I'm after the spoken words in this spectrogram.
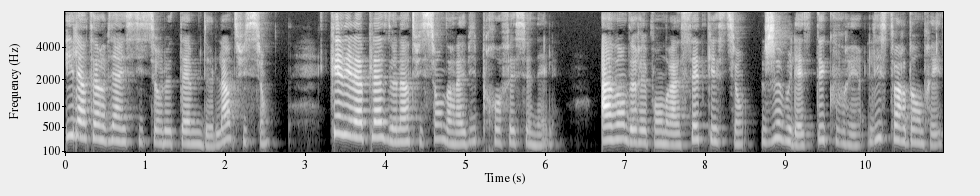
Il intervient ici sur le thème de l'intuition. Quelle est la place de l'intuition dans la vie professionnelle? Avant de répondre à cette question, je vous laisse découvrir l'histoire d'André,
